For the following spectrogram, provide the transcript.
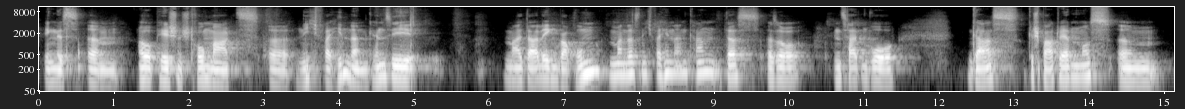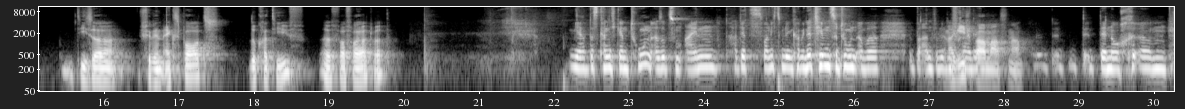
wegen des ähm, europäischen Strommarkts äh, nicht verhindern. Können Sie mal darlegen, warum man das nicht verhindern kann, dass also in Zeiten, wo Gas gespart werden muss, ähm, dieser für den Export lukrativ äh, verfeuert wird? Ja, das kann ich gern tun. Also zum einen hat jetzt zwar nichts mit den Kabinettthemen zu tun, aber beantwortet die Frage. Energiesparmaßnahmen. Dennoch, ähm,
